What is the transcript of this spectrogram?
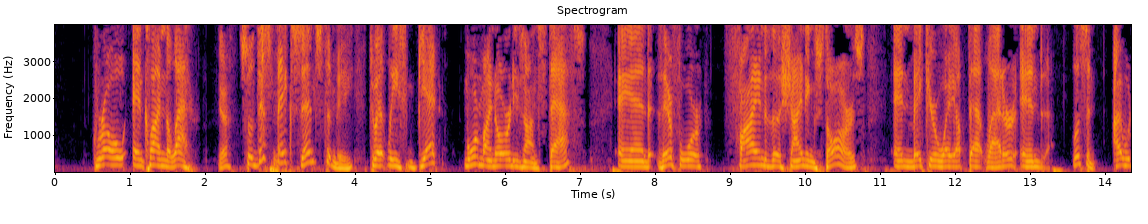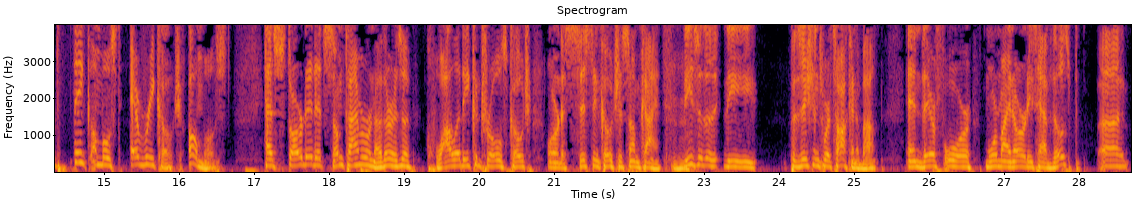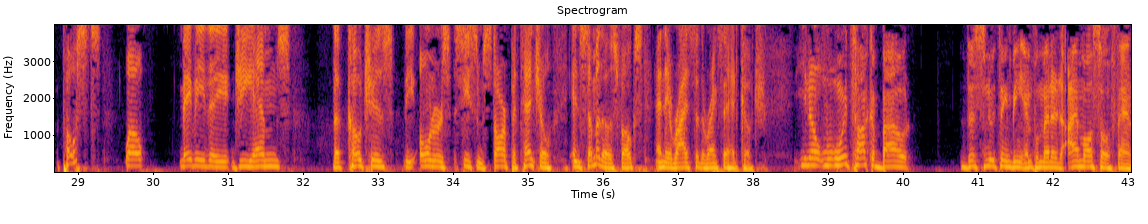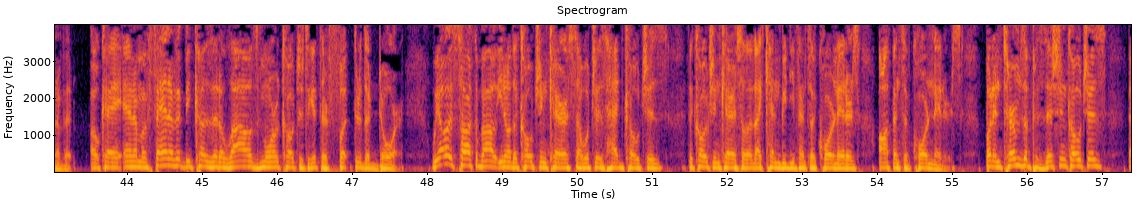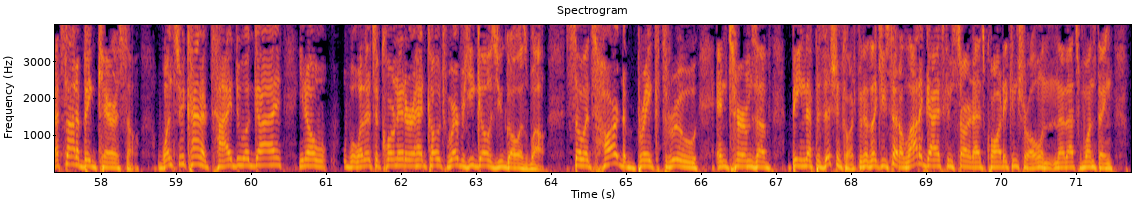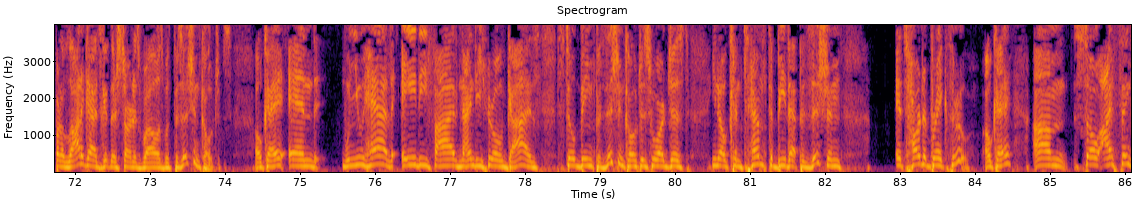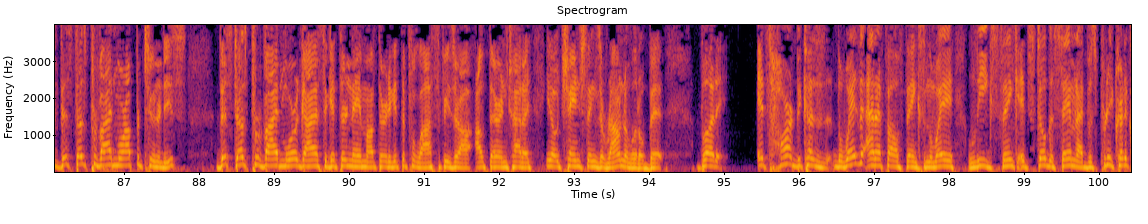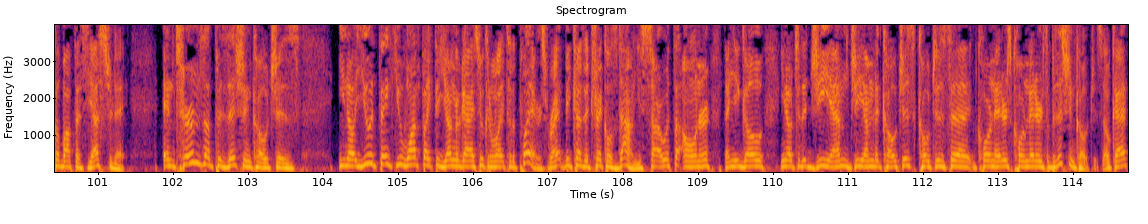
grow and climb the ladder. Yeah. So this makes sense to me to at least get more minorities on staffs and therefore find the shining stars and make your way up that ladder. And listen, I would think almost every coach, almost, has started at some time or another as a quality controls coach or an assistant coach of some kind. Mm-hmm. These are the, the positions we're talking about. And therefore, more minorities have those uh, posts. Well, maybe the GMs, the coaches, the owners see some star potential in some of those folks and they rise to the ranks of head coach. You know, when we talk about this new thing being implemented, I'm also a fan of it. Okay. And I'm a fan of it because it allows more coaches to get their foot through the door. We always talk about, you know, the coaching carousel, which is head coaches, the coaching carousel that can be defensive coordinators, offensive coordinators. But in terms of position coaches, that's not a big carousel. Once you're kind of tied to a guy, you know, whether it's a coordinator or head coach, wherever he goes, you go as well. So it's hard to break through in terms of being that position coach because like you said, a lot of guys can start as quality control and that's one thing, but a lot of guys get their start as well as with position coaches. Okay. And when you have 85, 90 year old guys still being position coaches who are just, you know, contempt to be that position, it's hard to break through. Okay. Um, so I think this does provide more opportunities. This does provide more guys to get their name out there, to get the philosophies out, out there and try to, you know, change things around a little bit. But it's hard because the way the NFL thinks and the way leagues think, it's still the same. And I was pretty critical about this yesterday. In terms of position coaches, you know, you would think you want like the younger guys who can relate to the players, right? Because it trickles down. You start with the owner, then you go, you know, to the GM, GM to coaches, coaches to coordinators, coordinators to position coaches, okay?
